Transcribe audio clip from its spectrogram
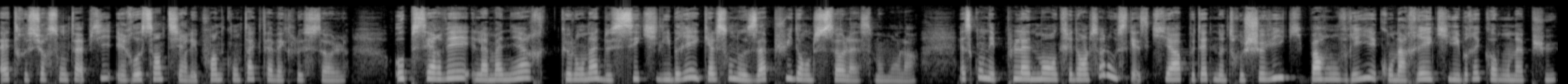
être sur son tapis et ressentir les points de contact avec le sol. Observer la manière que l'on a de s'équilibrer et quels sont nos appuis dans le sol à ce moment-là. Est-ce qu'on est pleinement ancré dans le sol ou est-ce qu'il y a peut-être notre cheville qui part en vrille et qu'on a rééquilibré comme on a pu?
